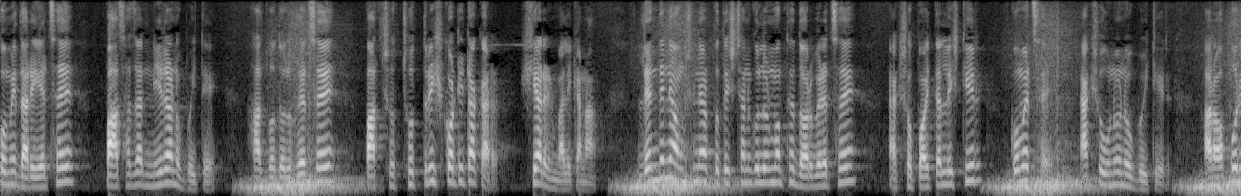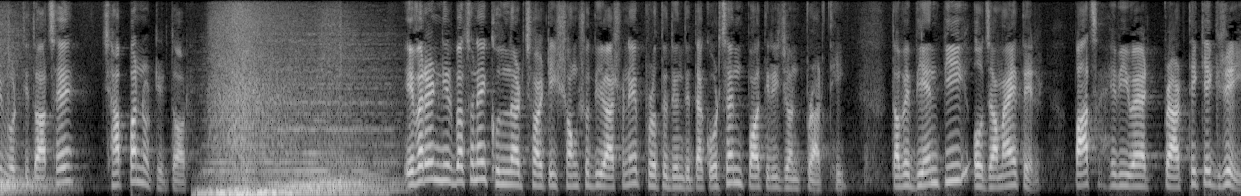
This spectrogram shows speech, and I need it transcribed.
কমে দাঁড়িয়েছে পাঁচ হাজার নিরানব্বইতে। হাত বদল হয়েছে পাঁচশো ছত্রিশ কোটি টাকার শেয়ারের মালিকানা। লেনদেনে অংশ নেওয়ার প্রতিষ্ঠানগুলোর মধ্যে দর বেড়েছে একশো পঁয়তাল্লিশটির, কমেছে একশো উননব্বইটির, আর অপরিবর্তিত আছে ছাপ্পান্নটির দর। এবারের নির্বাচনে খুলনার ছয়টি সংসদীয় আসনে প্রতিদ্বন্দ্বিতা করছেন পঁয়ত্রিশ জন প্রার্থী। তবে বিএনপি ও জামায়াতের পাঁচ হেভিওয়েট প্রার্থীকে ঘিরেই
